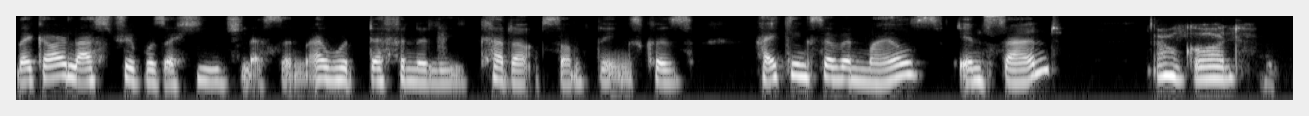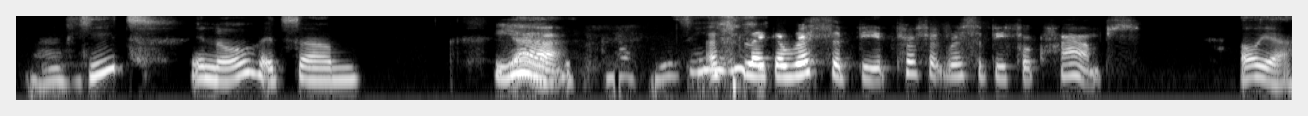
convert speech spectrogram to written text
like our last trip, was a huge lesson. I would definitely cut out some things because hiking seven miles in sand. Oh God. Heat, you know, it's um. Yeah, yeah that's like a recipe, a perfect recipe for cramps. Oh yeah,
